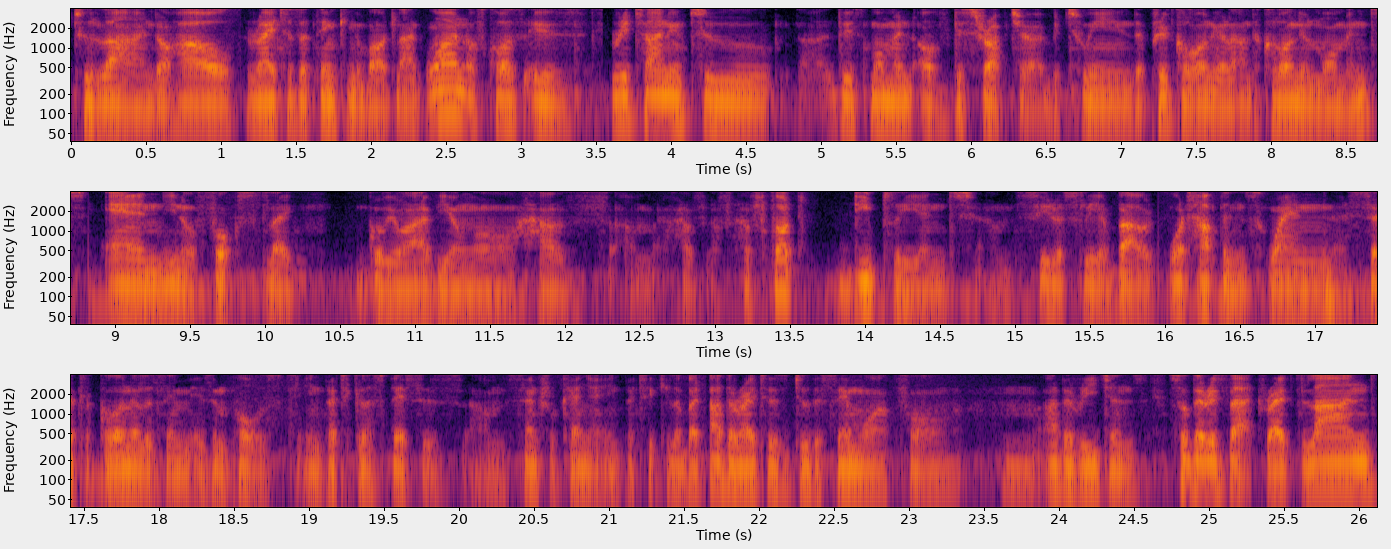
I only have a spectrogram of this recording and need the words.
to land or how writers are thinking about land. One, of course, is returning to uh, this moment of disruption between the pre-colonial and the colonial moment, and you know, folks like Ngugi wa Thiong'o have, um, have have thought deeply and um, seriously about what happens when settler colonialism is imposed in particular spaces, um, central Kenya in particular. But other writers do the same work for um, other regions. So there is that, right? Land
